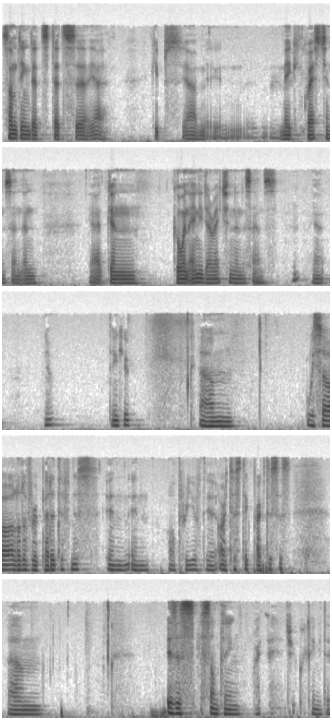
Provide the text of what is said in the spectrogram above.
something that's that's uh, yeah keeps yeah m- making questions and and yeah it can go in any direction in a sense. Mm. Yeah. Thank you. Um, we saw a lot of repetitiveness in, in all three of the artistic practices. Um, is this something? I quickly need to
